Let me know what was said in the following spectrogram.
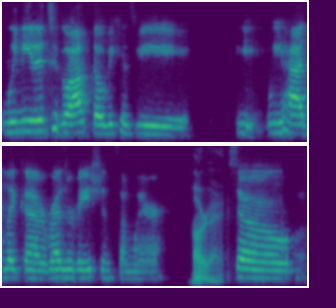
We needed to go out though because we we, we had like a reservation somewhere. All right. So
